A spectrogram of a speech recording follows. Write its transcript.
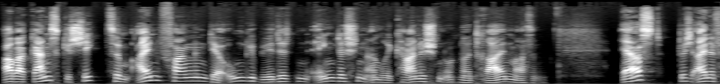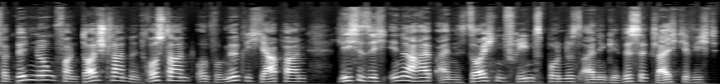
aber ganz geschickt zum Einfangen der ungebildeten englischen, amerikanischen und neutralen Massen. Erst durch eine Verbindung von Deutschland mit Russland und womöglich Japan ließe sich innerhalb eines solchen Friedensbundes eine gewisse Gleichgewicht,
